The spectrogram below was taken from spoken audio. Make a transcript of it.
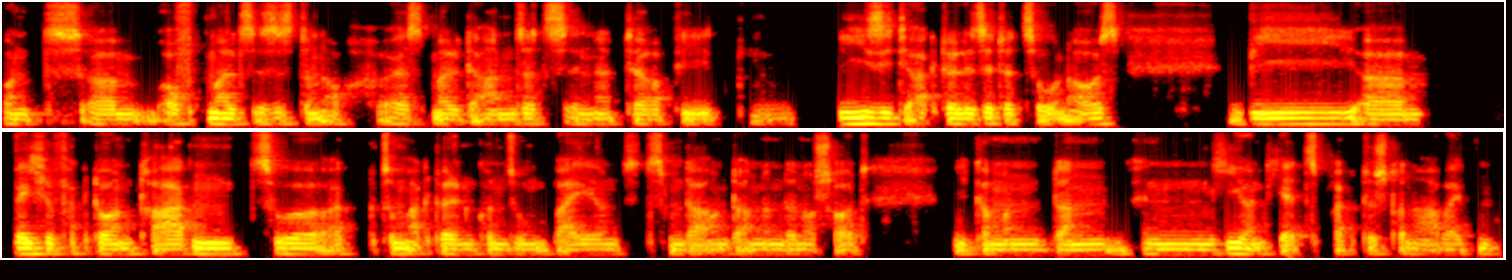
Und ähm, oftmals ist es dann auch erstmal der Ansatz in der Therapie, wie sieht die aktuelle Situation aus, wie, äh, welche Faktoren tragen zur, zum aktuellen Konsum bei und dass man da unter anderem dann auch schaut, wie kann man dann in Hier und Jetzt praktisch dran arbeiten.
